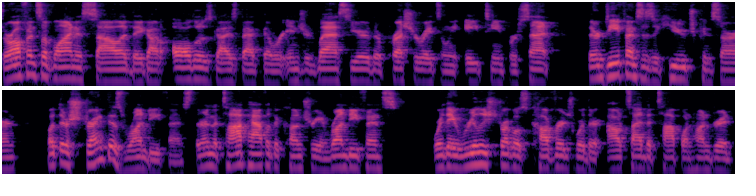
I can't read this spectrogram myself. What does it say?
Their offensive line is solid. They got all those guys back that were injured last year. Their pressure rate's only 18%. Their defense is a huge concern but their strength is run defense. They're in the top half of the country in run defense. Where they really struggle is coverage, where they're outside the top 100.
